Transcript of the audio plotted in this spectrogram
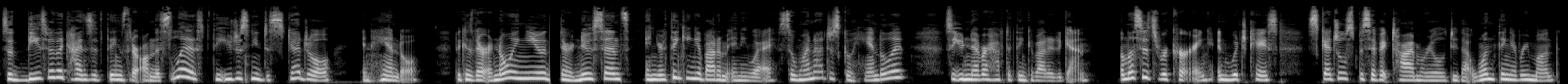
So these are the kinds of things that are on this list that you just need to schedule and handle because they're annoying you, they're a nuisance, and you're thinking about them anyway. So why not just go handle it so you never have to think about it again? Unless it's recurring, in which case, schedule specific time where you'll do that one thing every month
